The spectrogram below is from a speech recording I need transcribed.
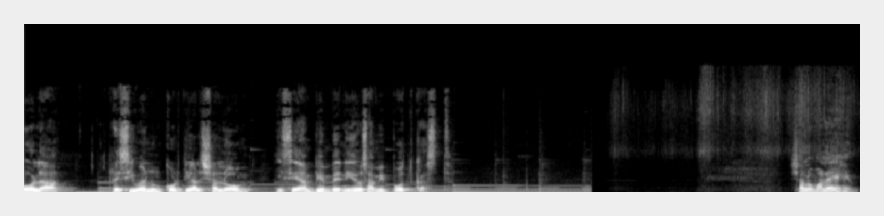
Hola, reciban un cordial shalom y sean bienvenidos a mi podcast. Shalom Alejem.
